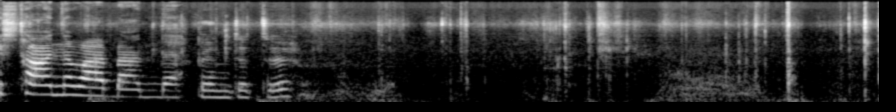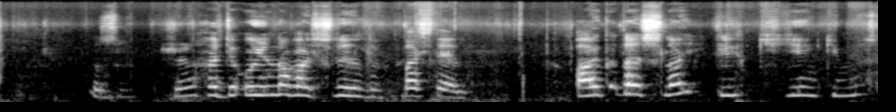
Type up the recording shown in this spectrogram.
3, 4, 5, 6, 7, 8, 15 tane var bende. Bende de. Hızlıca. Hadi oyuna başlayalım. Başlayalım. Arkadaşlar ilk yengimiz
